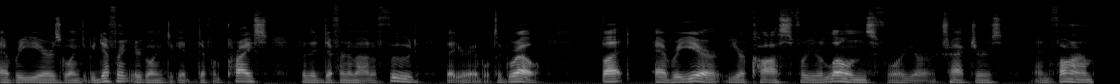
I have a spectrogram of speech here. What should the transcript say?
Every year is going to be different. You're going to get different price for the different amount of food that you're able to grow. But every year, your costs for your loans for your tractors and farm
